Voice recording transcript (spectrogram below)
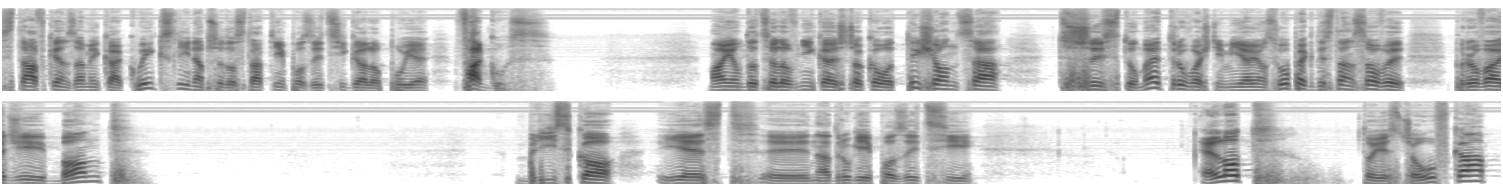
Stawkę zamyka Quixley. Na przedostatniej pozycji galopuje Fagus. Mają do celownika jeszcze około 1300 metrów. Właśnie mijają słupek dystansowy. Prowadzi Bond. Blisko jest y, na drugiej pozycji Elot. To jest czołówka.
